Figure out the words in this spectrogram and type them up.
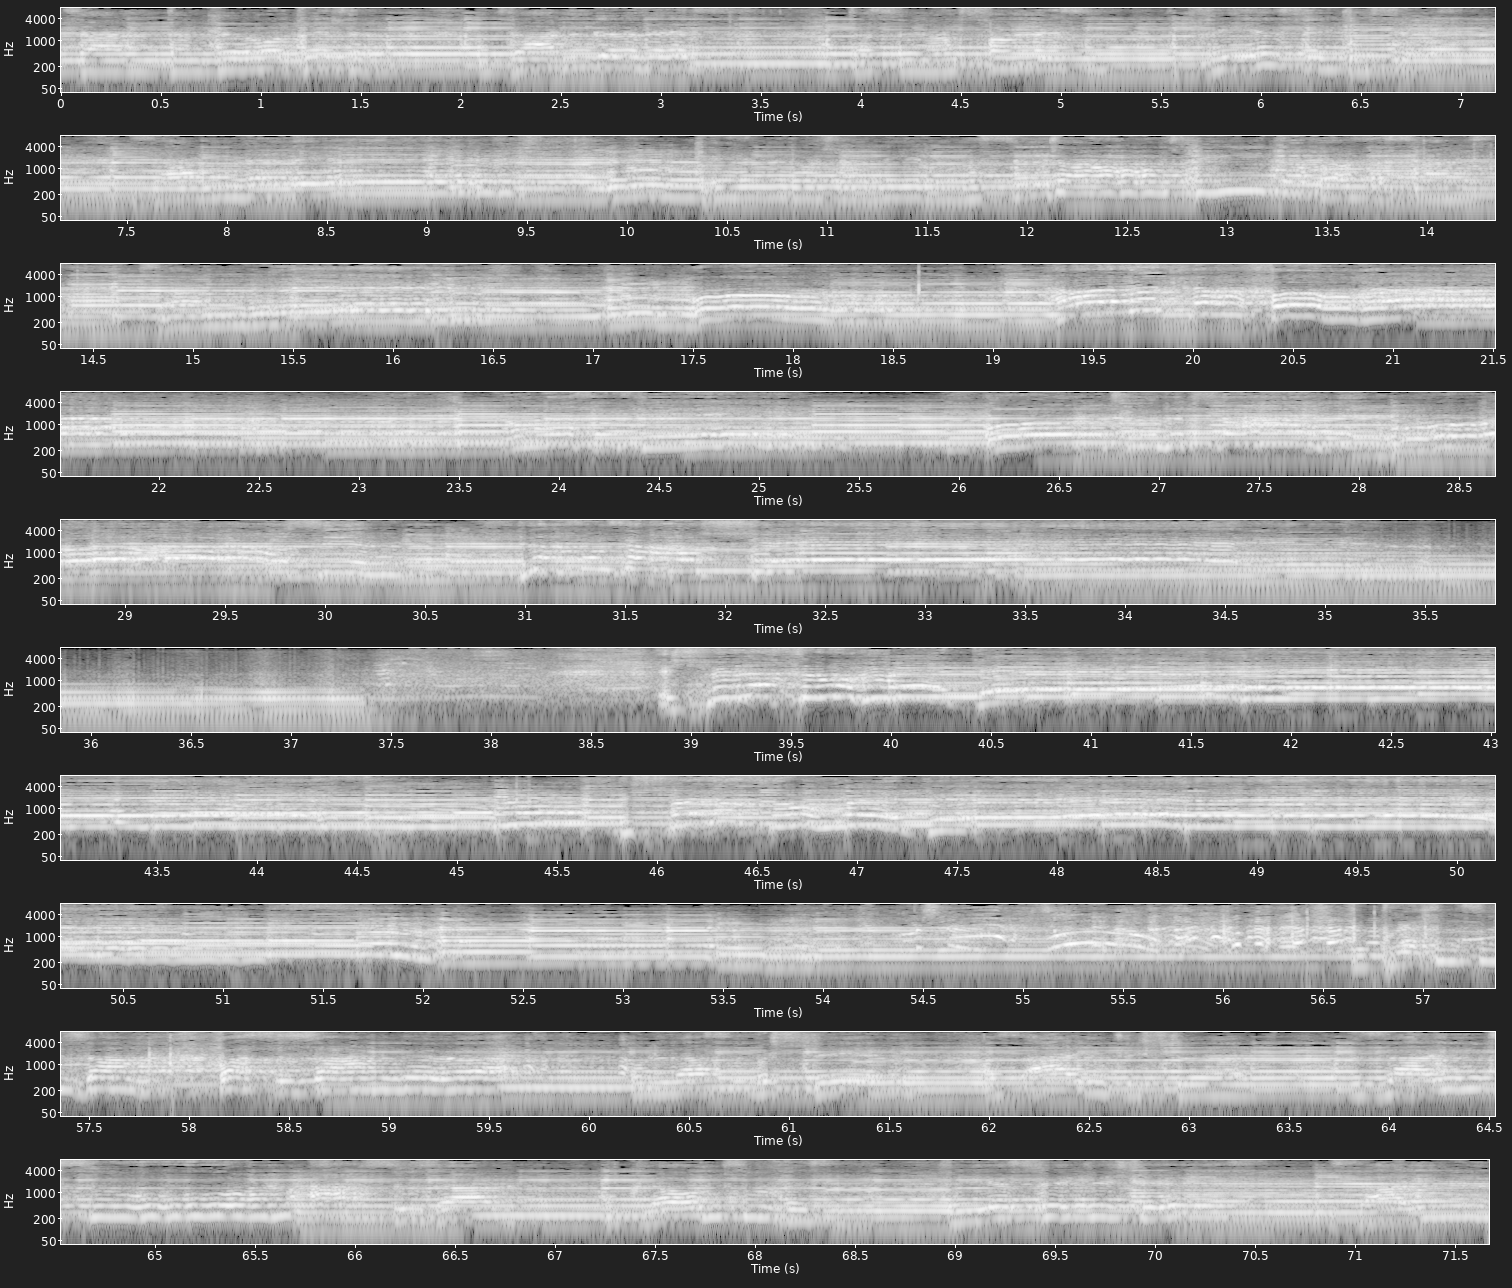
Sagen Danke und Bitte und sagen gewiss, dass wir uns vermissen, wie es wirklich ist. Ich will, dass du mitgehst. Ich will, dass du mitgehst. Wir brechen zusammen, was zusammengehört und lassen bestehen, was eigentlich stört. Wir sagen zu, um abzusagen und glauben zu wissen, wie es wirklich ist. Sagen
